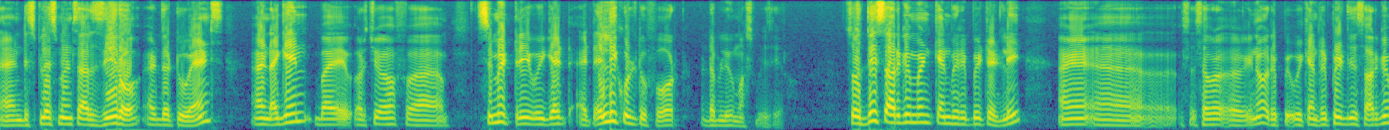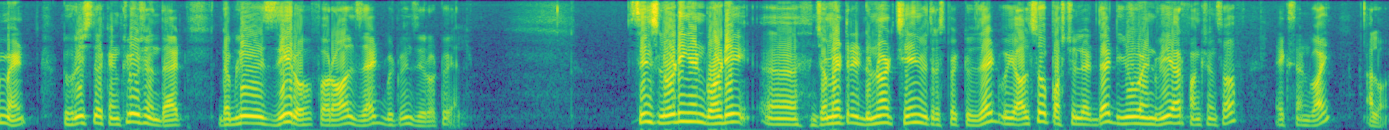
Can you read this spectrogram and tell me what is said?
and displacements are 0 at the two ends and again by virtue of uh, symmetry we get at L equal to 4 W must be 0. So, this argument can be repeatedly uh, so, you know we can repeat this argument to reach the conclusion that W is 0 for all z between 0 to L. Since loading and body uh, geometry do not change with respect to z, we also postulate that u and v are functions of x and y alone.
